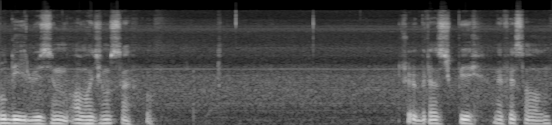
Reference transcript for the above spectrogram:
Bu değil bizim amacımız ha bu. Şöyle birazcık bir nefes alalım.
